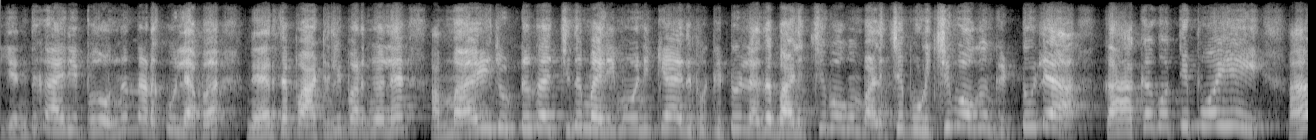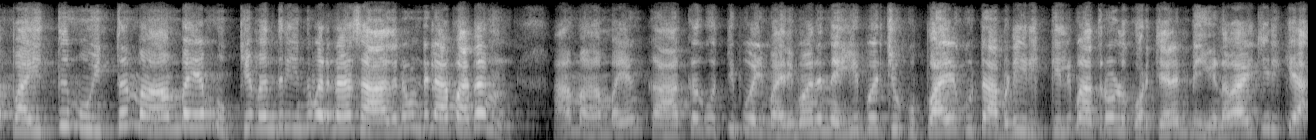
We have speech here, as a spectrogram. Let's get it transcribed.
എന്ത് കാര്യം? ഇപ്പൊ ഒന്നും നടക്കൂല. അപ്പൊ നേരത്തെ പാട്ടിൽ പറഞ്ഞ പോലെ അമ്മായി ചുട്ടു വെച്ചത് മരിമോനിക്കായത് ഇപ്പൊ കിട്ടൂല. അത് ബളിച്ചു പോകും. ബളിച്ച് പുളിച്ചു പോകും. കിട്ടൂല. കാക്ക കൊത്തിപ്പോയി. ആ പൈത്ത് മുയ്ത്ത മാമ്പയം മുഖ്യമന്ത്രി എന്ന് പറഞ്ഞ ആ സാധനം ഉണ്ടല്ലോ ആ പദം. ആ മാമ്പയം കാക്ക കൊത്തിപ്പോയി. മരുമോനെ നെയ്യ് പൊരിച്ചു കുപ്പായ കൂട്ട് അവിടെ ഇരിക്കൽ മാത്രമേ ഉള്ളൂ. കുറച്ചു നേരം വീണ വായിച്ചിരിക്കുക.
